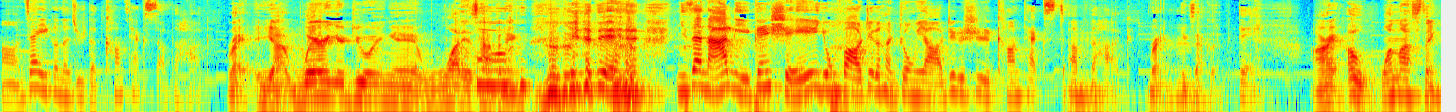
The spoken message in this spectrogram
嗯，再一个呢就是 the context of the hug。 Right. Yeah. Where you're doing it, what is happening. 也对，你在哪里跟谁拥抱，这个很重要，这个是 context of the hug。 right. Exactly. 对 All right. Oh, one last thing.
